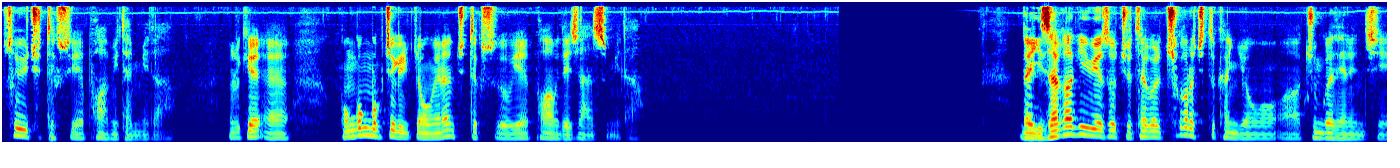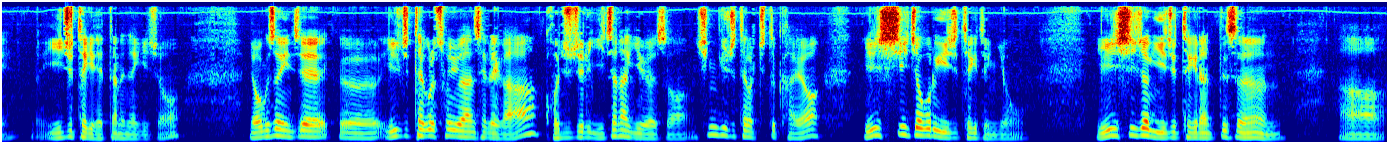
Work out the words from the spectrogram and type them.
소유 주택수에 포함이 됩니다. 이렇게 에, 공공 목적일 경우에는 주택수에 포함이 되지 않습니다. 네, 이사 가기 위해서 주택을 추가로 취득한 경우 어, 중과되는지 2주택이 됐다는 얘기죠. 여기서 이제 그 1주택을 소유한 세대가 거주지를 이전하기 위해서 신규 주택을 취득하여 일시적으로 2주택이 된 경우 일시적 2주택이라는 뜻은 어,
